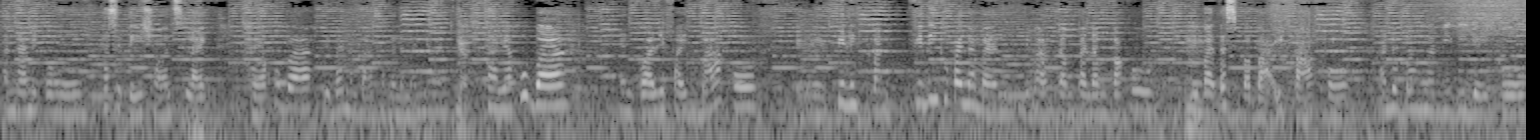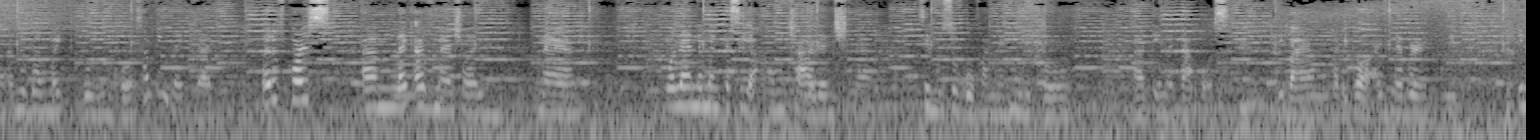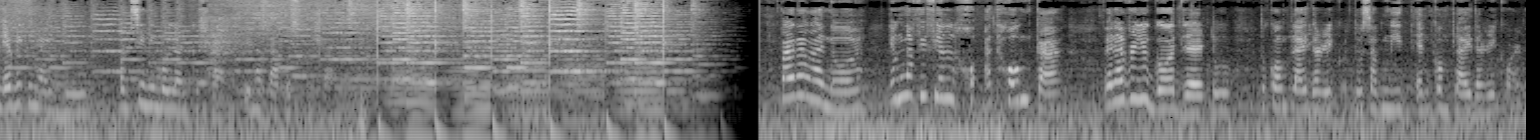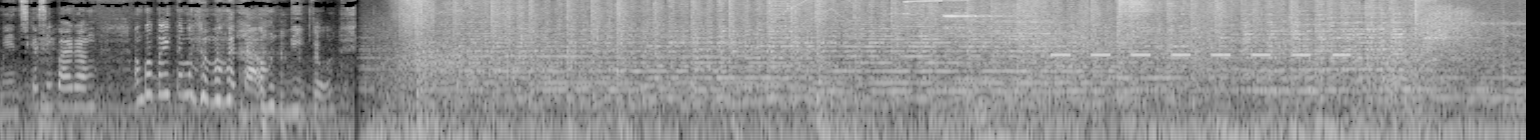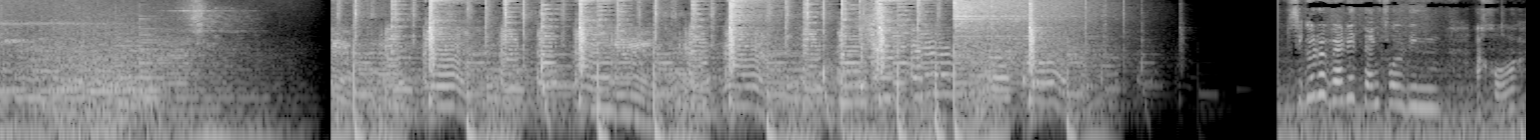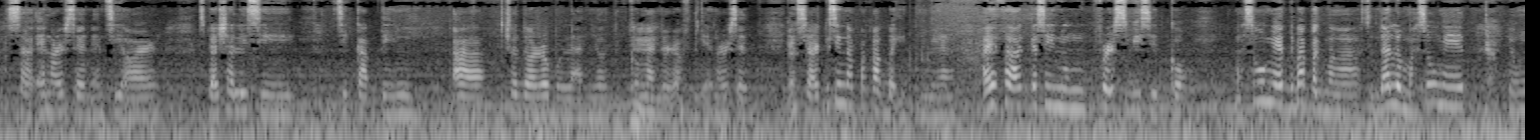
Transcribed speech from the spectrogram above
ang dami kong hesitations like, kaya ko ba? Di ba, nabasa mo naman yun Yes. kaya ko ba? And qualified ba ako? Eh, feeling, pa, feeling ko pa naman, di ba, hanggang palampa ko, di ba, tas babae pa ako. Ano bang mabibigay ko? Ano bang may tulong ko? Something like that. But of course, um, like I've mentioned, na wala naman kasi akong challenge na sinusubukan na hindi ko ah, tinatapos. Mm. Di ba? Sabi ko, I've never quit. In everything I do, pag sinimulan ko siya, tinatapos ko siya. Parang ano, yung nafe-feel at home ka whenever you go there to to comply the to submit and comply the requirements kasi Mm. parang ang babait naman ng mga taong dito siguro very thankful din ako sa NRCN NCR especially si si Captain uh, Chodoro Bolaño the commander of the NRCN NCR kasi napakabait niya I thought kasi nung first visit ko masungit, di ba? Pag mga sundalo masungit, yung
